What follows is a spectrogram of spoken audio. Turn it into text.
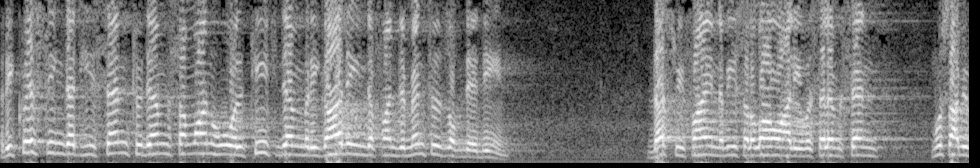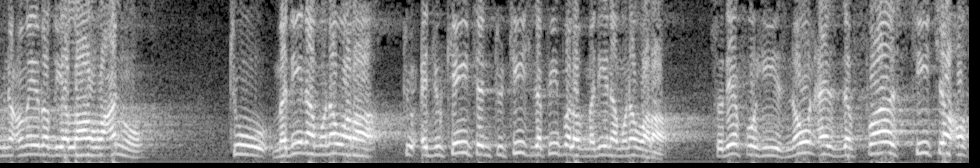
requesting that he send to them someone who will teach them regarding the fundamentals of their deen. Thus we find Nabi sallallahu alaihi wasallam sent Mus'ab ibn Umayr radiallahu anhu to Medina Munawwara to educate and to teach the people of Medina Munawwara. So therefore he is known as the first teacher of,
